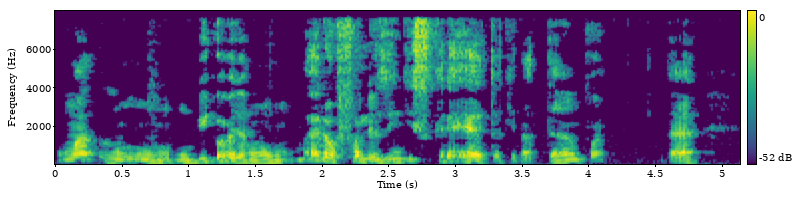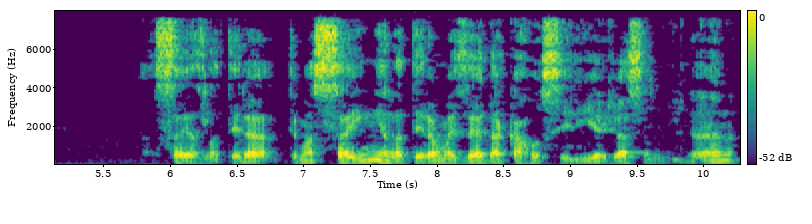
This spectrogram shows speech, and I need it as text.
Uma, um, um bigode, um aerofóliozinho discreto aqui na tampa, né? saias laterais, tem uma sainha lateral, mas é da carroceria já, se não me engano.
